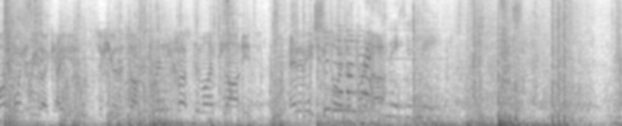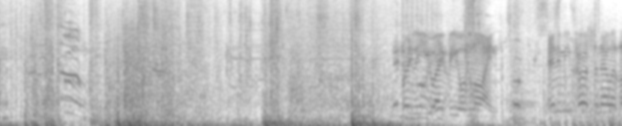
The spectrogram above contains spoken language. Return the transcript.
Hard point relocated. Secure the top. Friendly cluster mine planted. Inside the me. Friendly UAV online. Enemy personnel at the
